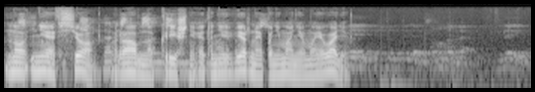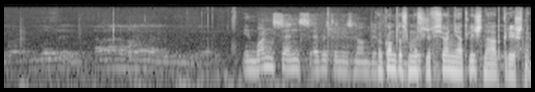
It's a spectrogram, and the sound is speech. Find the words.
Но не все равно Кришне. Это неверное понимание Майявади. В каком-то смысле все не отлично от Кришны.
